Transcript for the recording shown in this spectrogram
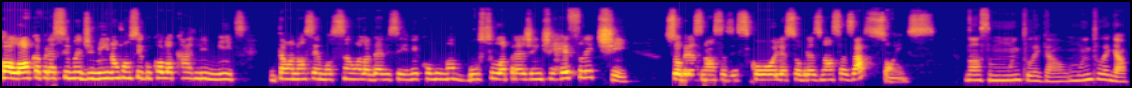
coloca para cima de mim, não consigo colocar limites. Então a nossa emoção ela deve servir como uma bússola para a gente refletir sobre as nossas escolhas, sobre as nossas ações. Nossa, muito legal, muito legal.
